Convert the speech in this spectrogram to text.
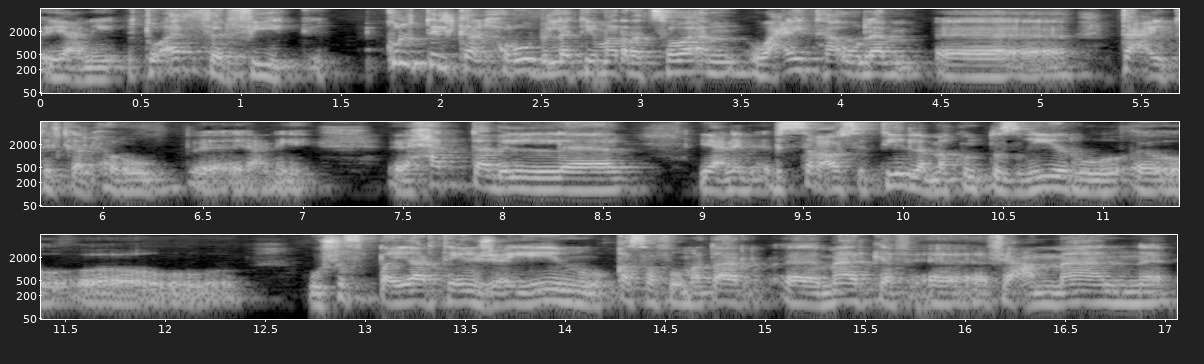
يعني تؤثر فيك كل تلك الحروب التي مرت سواء وعيتها أو لم آه، تعي تلك الحروب آه، يعني حتى بال يعني بال 67 لما كنت صغير وشفت طيارتين جايين وقصفوا مطار آه، ماركة في عمان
